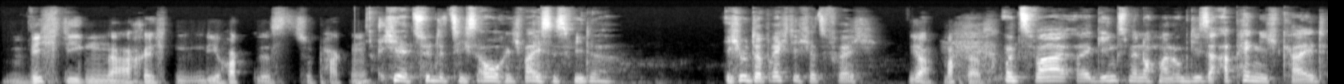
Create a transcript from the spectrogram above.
wichtigen Nachrichten in die Hotlist zu packen. Hier entzündet sich's auch, ich weiß es wieder. Ich unterbreche dich jetzt frech. Ja, mach das. Und zwar äh, ging es mir nochmal um diese Abhängigkeit.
